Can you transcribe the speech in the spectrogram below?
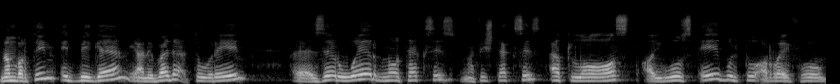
number 10 it began يعني rain uh, there were no taxes ما فيش taxes. At last I was able to arrive home.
